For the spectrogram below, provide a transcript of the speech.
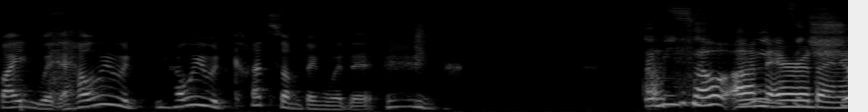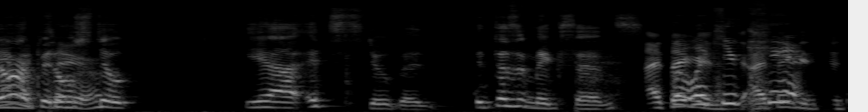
fight with it. How he would how he would cut something with it. I That's mean, so I mean, if it's unaerodynamic, sharp, it'll still. Yeah, it's stupid. It doesn't make sense. I think like, it's, you can't- think it's just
